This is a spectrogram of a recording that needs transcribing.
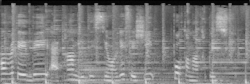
On veut t'aider à prendre des décisions réfléchies pour ton entreprise sucrée.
